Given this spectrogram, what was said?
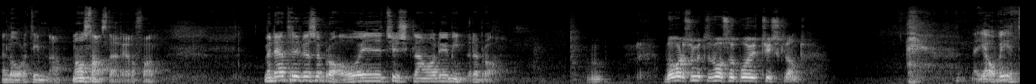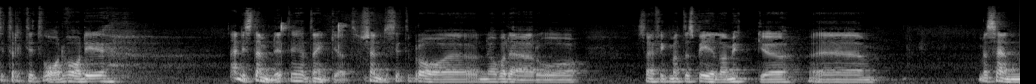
Eller året innan. Någonstans där i alla fall. Men där trivdes jag bra och i Tyskland var det ju mindre bra. Mm. Vad var det som inte var så bra i Tyskland? Jag vet inte riktigt vad det var. Det, nej, det stämde inte helt enkelt. Kändes inte bra eh, när jag var där och Sen fick man inte spela mycket. Eh, men sen,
